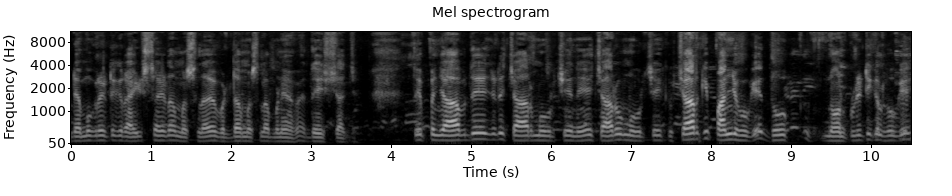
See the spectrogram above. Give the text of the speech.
ਡੈਮੋਕ੍ਰੈਟਿਕ ਰਾਈਟਸ ਦਾ ਜਿਹੜਾ ਮਸਲਾ ਹੈ, ਵੱਡਾ ਮਸਲਾ ਬਣਿਆ ਹੋਇਆ ਦੇਸ਼ 'ਚ ਅੱਜ। ਤੇ ਪੰਜਾਬ ਦੇ ਜਿਹੜੇ ਚਾਰ ਮੋਰਚੇ ਨੇ, ਚਾਰੋਂ ਮੋਰਚੇ ਚਾਰ ਕੀ ਪੰਜ ਹੋ ਗਏ, ਦੋ ਨਾਨ ਪੋਲੀਟੀਕਲ ਹੋ ਗਏ,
